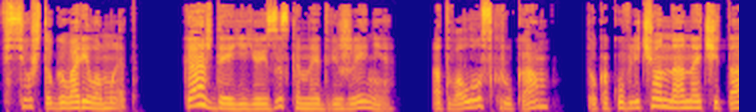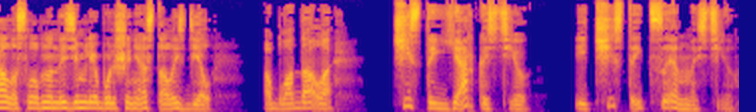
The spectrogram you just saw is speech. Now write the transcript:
Все, что говорила Мэт, каждое ее изысканное движение, от волос к рукам, то, как увлеченно она читала, словно на земле больше не осталось дел, обладала чистой яркостью и чистой ценностью.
